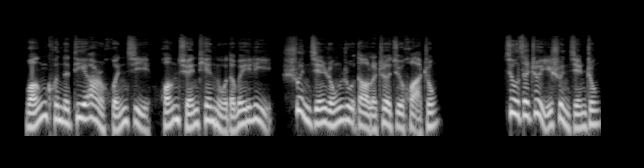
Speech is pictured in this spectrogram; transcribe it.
王坤的第二魂技黄泉天弩的威力瞬间融入到了这句话中。就在这一瞬间中，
